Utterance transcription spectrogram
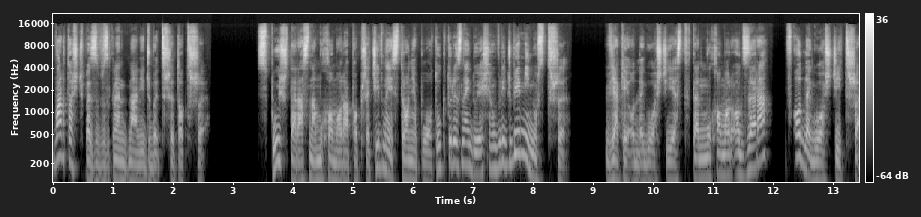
Wartość bezwzględna liczby 3 to 3. Spójrz teraz na muchomora po przeciwnej stronie płotu, który znajduje się w liczbie minus 3. W jakiej odległości jest ten muchomor od zera? W odległości 3.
